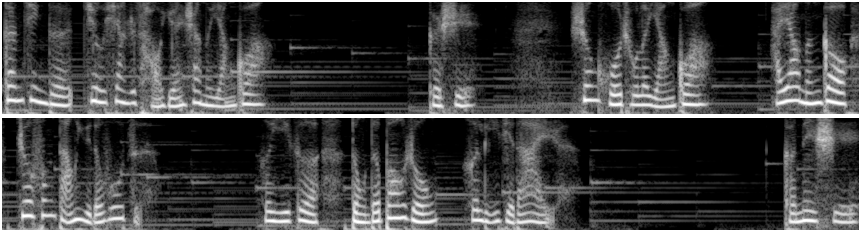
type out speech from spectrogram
干净的就像是草原上的阳光。可是，生活除了阳光，还要能够遮风挡雨的屋子，和一个懂得包容和理解的爱人。可那是，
